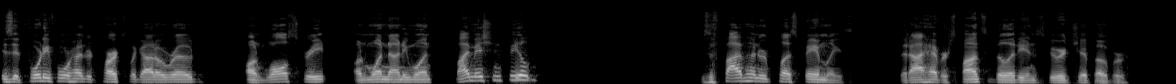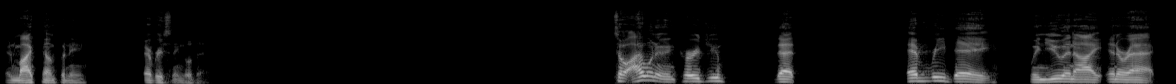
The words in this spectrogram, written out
is at 4400 Parks Legado Road on Wall Street on 191. My mission field is the 500 plus families that I have responsibility and stewardship over in my company every single day. So I want to encourage you that every day when you and I interact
